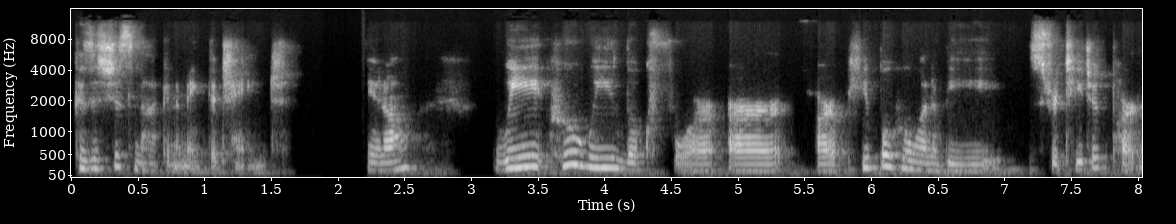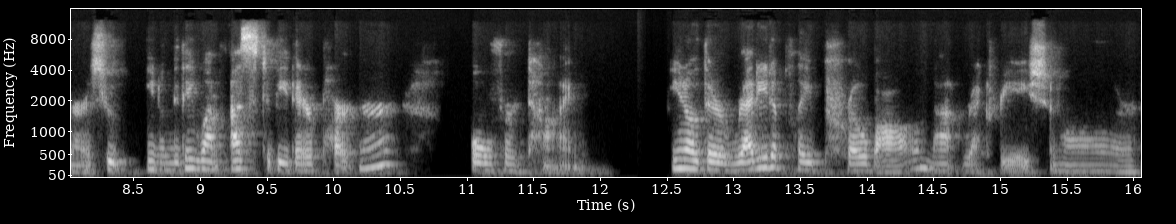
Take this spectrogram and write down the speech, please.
because it's just not going to make the change you know? We who we look for are are people who want to be strategic partners who you know they want us to be their partner over time. You know they're ready to play pro ball not recreational or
